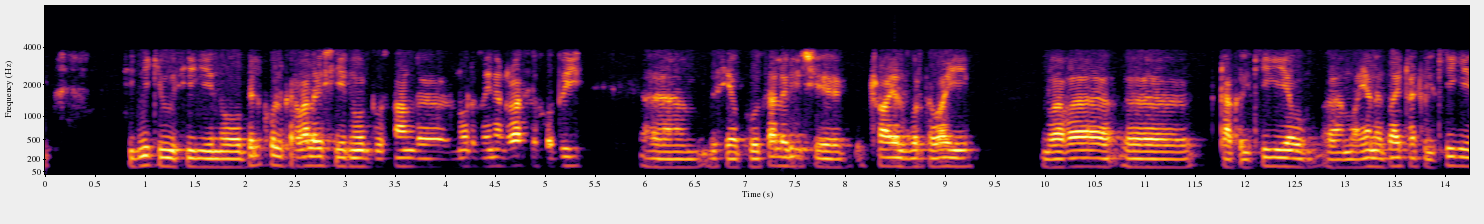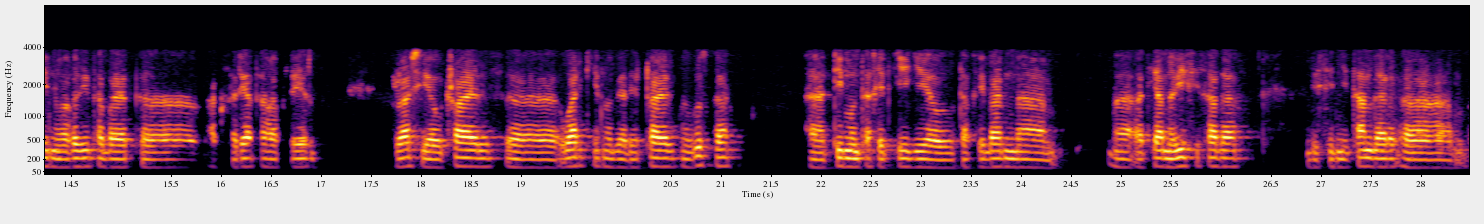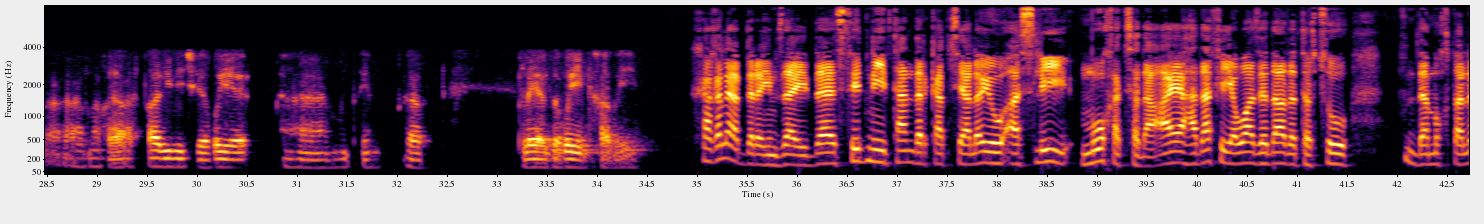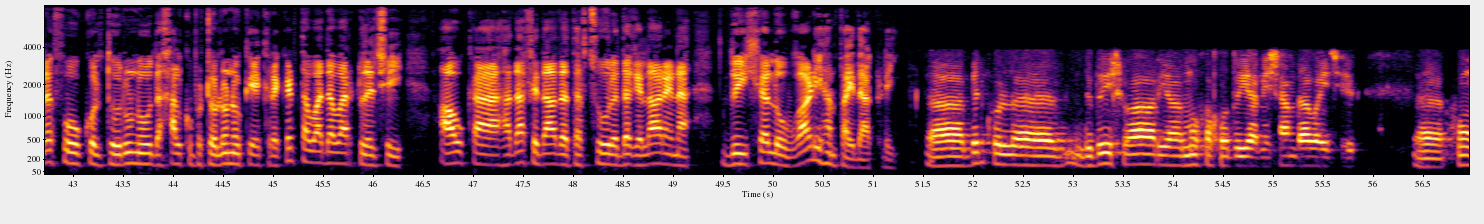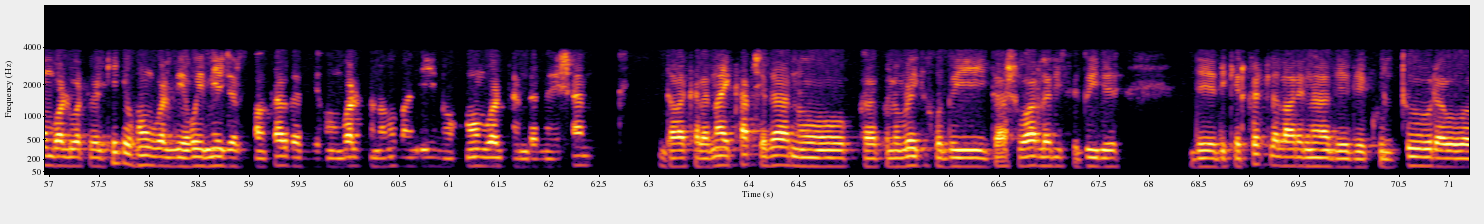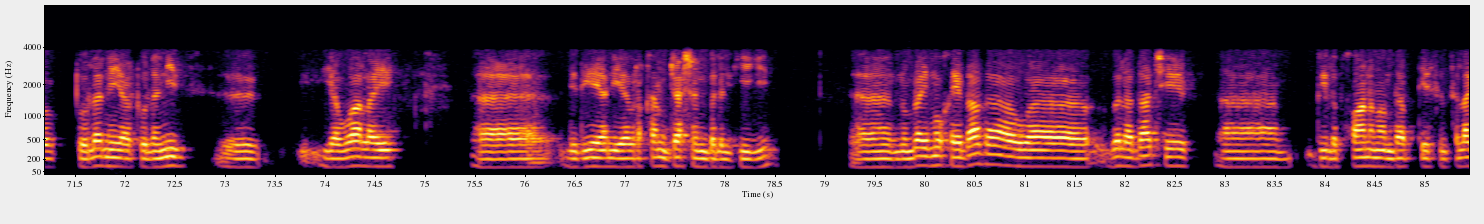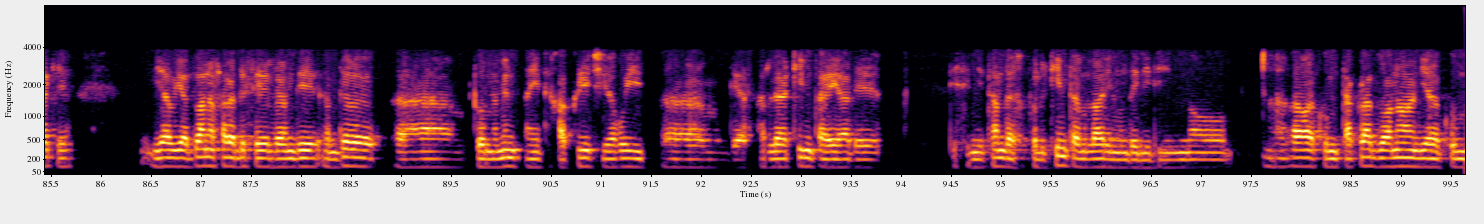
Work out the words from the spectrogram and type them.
سیدني کې اوسیږي نو بالکل کولای شي نور دوستان له نور ځایونو راسي خو دوی د سیو پروسه لري چې ټرایلز ورته وایي نو هغه ټاکل کیږي او معینه ځای ټاکل کیږي نو هغه ته باید اکثریت هغه پلیر راشي او ټرایلز ورکړي نو بیا د ټرایلز نه وروسته ټیم منتخب کیږي او تقریبا اتیا نوي فیصده د سیدني تندر هغه استازي دي چې هغوی یې پلیئرز هغوی انتخابوي. ښاغلی عبدالرحیم زی، د سیدني تندر کپ سیالیو اصلي موخه څه ده؟ ایا هدف یې یوازې دا ده ترڅو د مختلفو کلتورونو د خلکو په ټولنو کې کرکټ ته وده ورکړل شي او که هدف یې دا ده ترڅو له دغې لارې نه دوی ښه لوبغاړي هم پیدا کړي بالکل د دوی شعار یا موخه خو دوی همیشه هم دا وایي چې هوم ورلډ ورته ویل کېږي هوم ورلډ د هغوی میجر سپانسر دی د هوم ورلډ په نامه باندې نو هوم ورلډ انډرنیشن دغه کلنی کپ چې ده نو په لومړیو کې خو دوی دا شعار لري چې دوی د د د کرکټ له لارې نه د د کلتور او ټولنې یا ټولنیز یووالی د دې یعنی یو رقم جشن بلل کیږي لومړی موخه دا ده او بل دا چې د لبخوان هم د دې سلسله کې یو یا دوه نفره داسې لاندې دغه ټورنمنټ نه انتخاب کړي چې هغوی د استرلیا ټیم ته یا د د سیدني تنده خپل ټیم ته لارې موندلې دي نو هغه کوم تکړه ځوانان یا کوم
